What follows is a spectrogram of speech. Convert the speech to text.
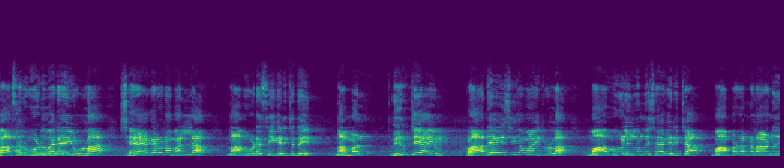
കാസർഗോഡ് വരെയുള്ള ശേഖരണമല്ല നാം ഇവിടെ സ്വീകരിച്ചത്. നമ്മൾ തീർച്ചയായും പ്രാദേശികമായിട്ടുള്ള മാവുകളിൽ നിന്ന് ശേഖരിച്ച മാമ്പഴങ്ങളാണ്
